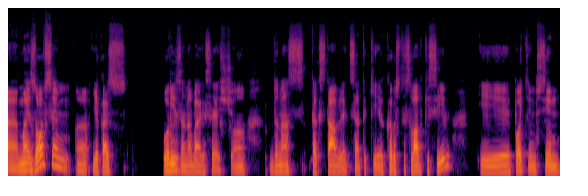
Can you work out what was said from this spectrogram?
е, ми зовсім е, якась урізана версія, що до нас так ставляться такі, як Ростислав Кисіль, і потім всім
